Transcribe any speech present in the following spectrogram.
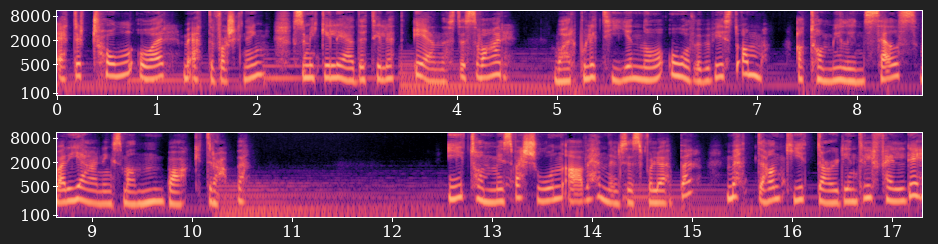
Etter tolv år med etterforskning, som ikke ledet til et eneste svar, var politiet nå overbevist om at Tommy Lynn Sells var gjerningsmannen bak drapet. I Tommys versjon av hendelsesforløpet møtte han Keith Dardin tilfeldig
